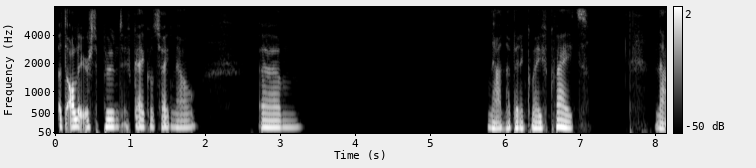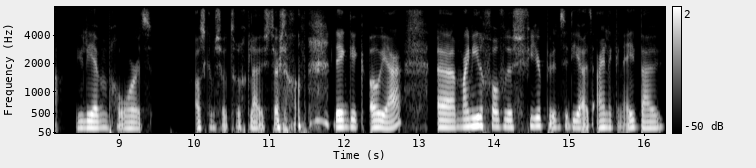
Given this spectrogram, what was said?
het allereerste punt, even kijken, wat zei ik nou? Um, nou, nou ben ik hem even kwijt. Nou, jullie hebben hem gehoord. Als ik hem zo terugluister, dan denk ik, oh ja. Uh, maar in ieder geval voor dus vier punten die uiteindelijk een eetbui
